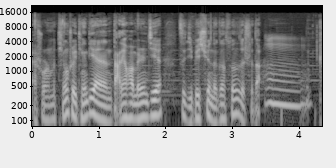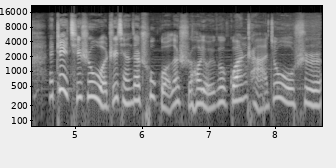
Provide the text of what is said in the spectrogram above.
哎，说什么停水停电打电话没人接，自己被训得跟孙子似的。嗯，哎，这其实我之前在出国的时候有一个观察，就是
